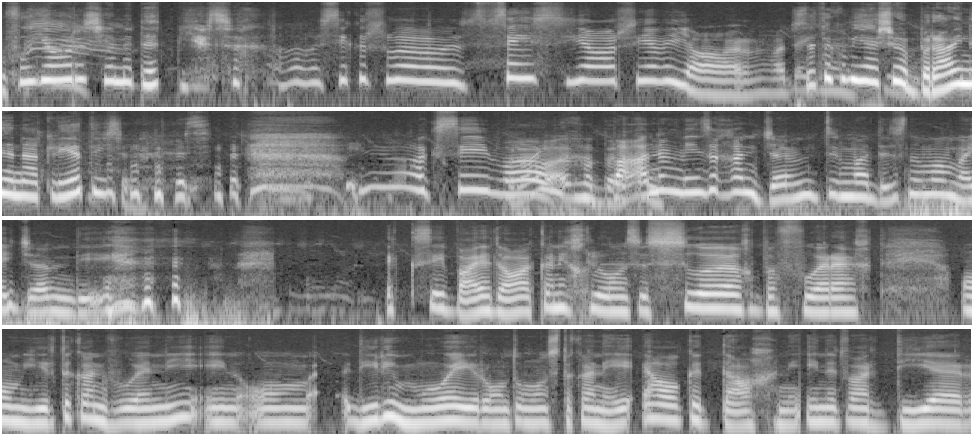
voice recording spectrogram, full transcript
Hoeveel jaar is jy met dit besig? Oh, seker so 6 jaar, 7 jaar. Wat Sit ek om jy so bruin en atleties is? ja, ek sê maar baie mense gaan gym toe, maar dis nou maar my gym die. ek sê baie dae ek kan nie glo ons is so bevoordeel om hier te kan woon nie en om hierdie mooi rondom ons te kan hê elke dag nie en dit waardeer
